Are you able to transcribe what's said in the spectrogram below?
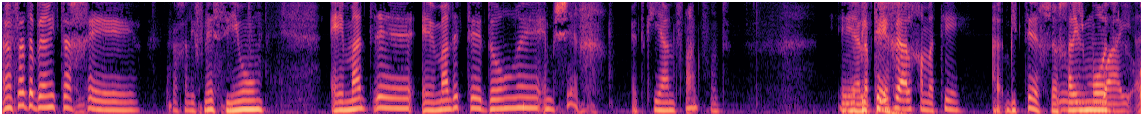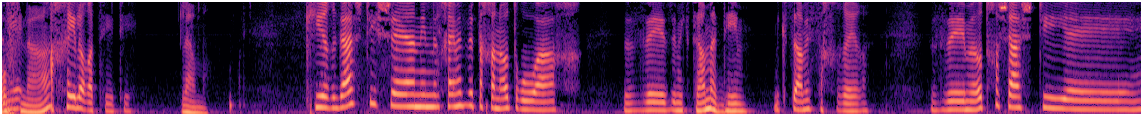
אני רוצה לדבר איתך uh, ככה לפני סיום. העמדת דור המשך, את קיאן פרנקפורט. על אפי ועל חמתי. בתך שהלכה ללמוד וואי, אופנה. אני הכי לא רציתי. למה? כי הרגשתי שאני נלחמת בתחנות רוח, וזה מקצוע מדהים, מקצוע מסחרר. ומאוד חששתי, אה,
